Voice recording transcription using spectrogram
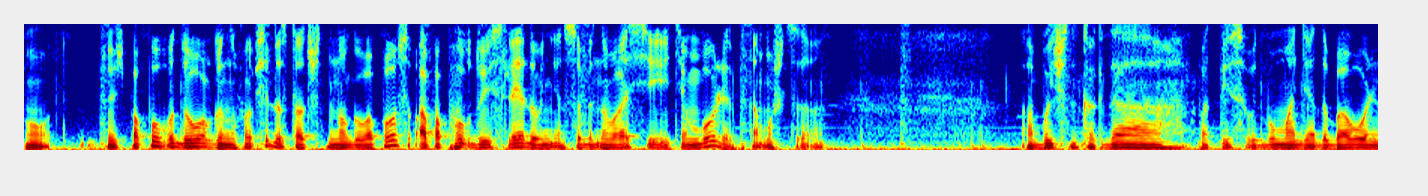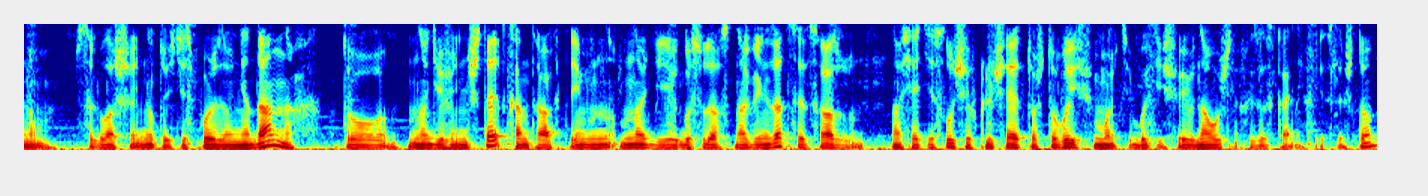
Вот. То есть по поводу органов вообще достаточно много вопросов, а по поводу исследований, особенно в России, тем более, потому что обычно, когда подписывают бумаги о добровольном соглашении, ну то есть использование данных, то многие же не читают контракты, и многие государственные организации сразу на всякий случай включают то, что вы еще можете быть еще и в научных изысканиях, если что.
